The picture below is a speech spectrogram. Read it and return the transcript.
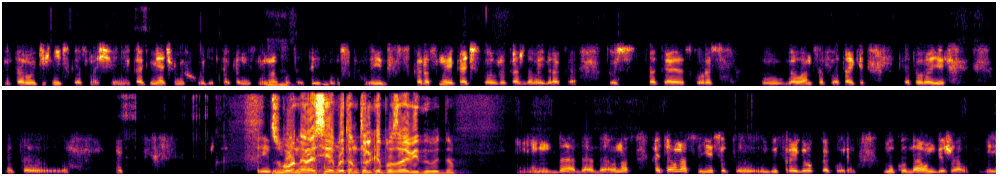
И второе техническое оснащение, как мяч у них ходит, как они с ним mm-hmm. работают. И, ну, и скоростные качества уже каждого игрока. То есть такая скорость у голландцев в атаке, которая это Сборная России об этом только позавидовать, да? Да, да, да. У нас, хотя у нас есть вот э, быстрый игрок Кокорин. Но куда он бежал и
